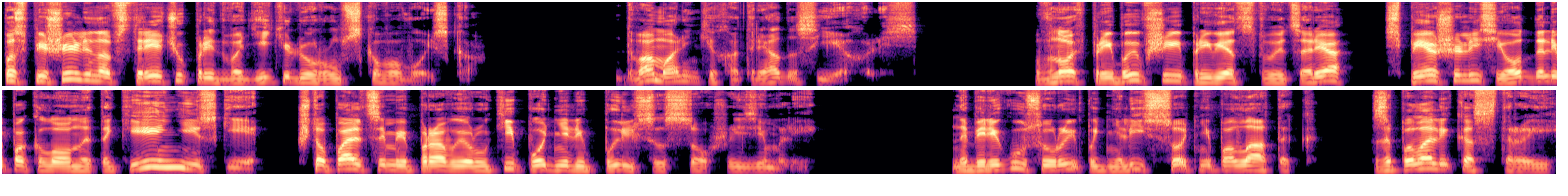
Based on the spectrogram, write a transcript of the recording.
поспешили навстречу предводителю русского войска два маленьких отряда съехались. Вновь прибывшие, приветствуя царя, спешились и отдали поклоны такие низкие, что пальцами правой руки подняли пыль с иссохшей земли. На берегу Суры поднялись сотни палаток, запылали костры.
